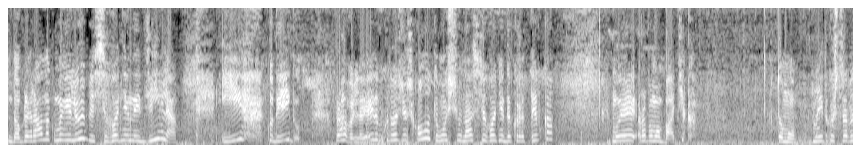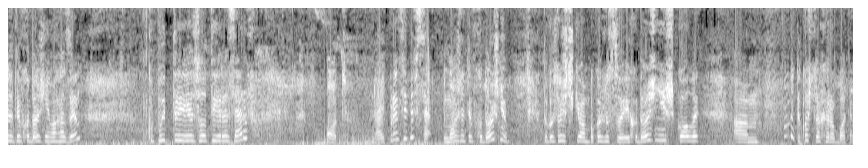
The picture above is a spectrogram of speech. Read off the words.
Добрий ранок, мої любі. Сьогодні неділя. І куди я йду? Правильно, я йду в художню школу, тому що у нас сьогодні декоративка. Ми робимо батік. Тому мені також треба зайти в художній магазин, купити золотий резерв. От, да, і в принципі все. І можна йти в художню. Також трошечки вам покажу свої художні школи. Ам, ну і також трохи роботи.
